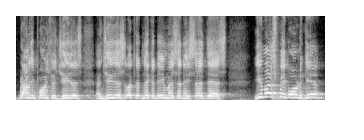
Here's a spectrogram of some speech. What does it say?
brownie points with Jesus. And Jesus looked at Nicodemus and he said this, You must be born again.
